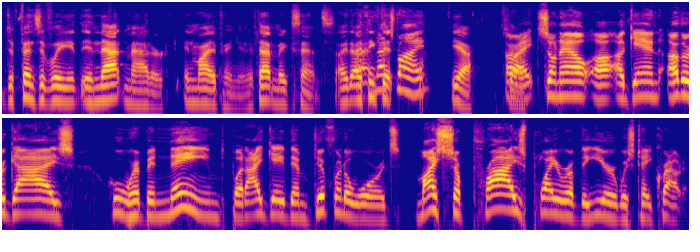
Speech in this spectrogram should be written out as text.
defensively in that matter, in my opinion, if that makes sense. I, I think that's that fine. yeah. All so- right. So now, uh, again, other guys who have been named, but I gave them different awards. My surprise player of the year was Tae Crowder,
